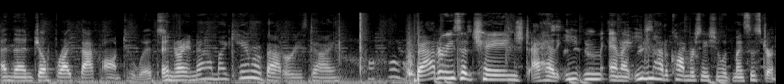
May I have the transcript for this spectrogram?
and then jump right back onto it. And right now my camera battery's dying. Batteries had changed, I had eaten, and I even had a conversation with my sister.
